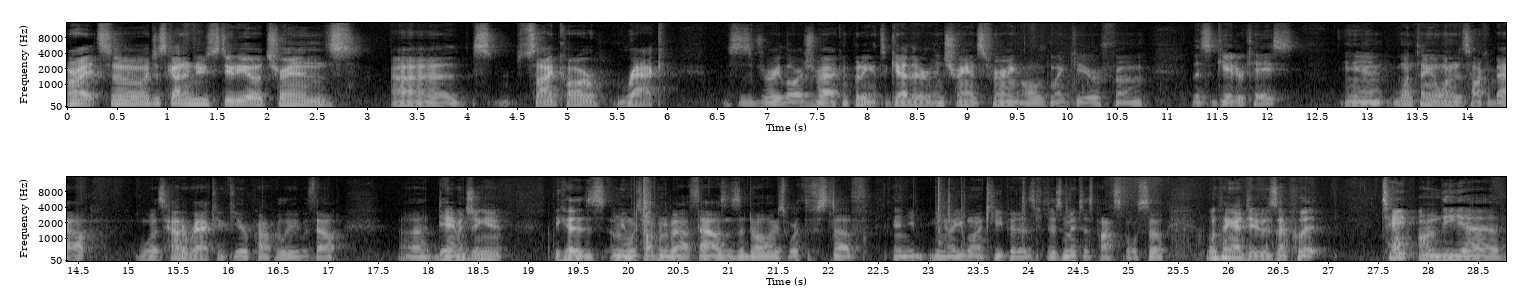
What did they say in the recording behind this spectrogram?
All right, so I just got a new Studio Trends uh, sidecar rack. This is a very large rack. I'm putting it together and transferring all of my gear from this Gator case. And one thing I wanted to talk about was how to rack your gear properly without uh, damaging it. Because, I mean, we're talking about thousands of dollars worth of stuff and you, you know, you want to keep it as, as mint as possible. So one thing I do is I put tape on the uh,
